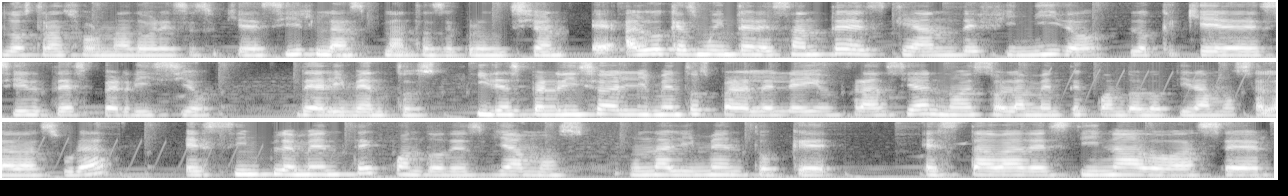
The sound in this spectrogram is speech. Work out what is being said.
los transformadores, eso quiere decir las plantas de producción. Eh, algo que es muy interesante es que han definido lo que quiere decir desperdicio de alimentos. Y desperdicio de alimentos para la ley en Francia no es solamente cuando lo tiramos a la basura, es simplemente cuando desviamos un alimento que estaba destinado a ser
